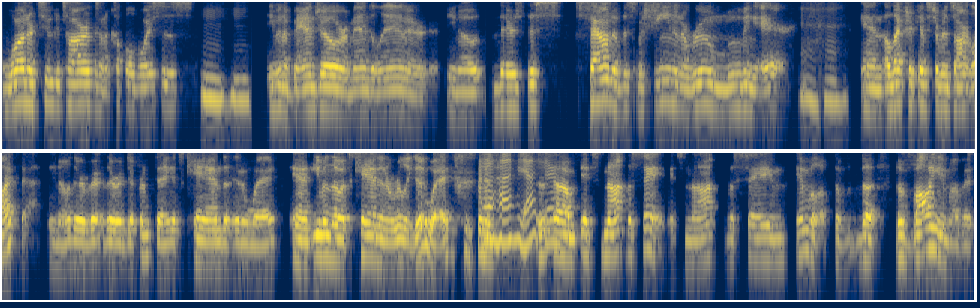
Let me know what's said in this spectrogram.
one or two guitars and a couple of voices, Mhm. even a banjo or a mandolin, or, you know, there's this sound of this machine in a room moving air. Uh-huh. And electric instruments aren't like that. You know, they're ver- they're a different thing. It's canned in a way, and even though it's canned in a really good way, Uh-huh. Yeah, sure. um, it's not the same. It's not the same envelope. The the the volume of it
